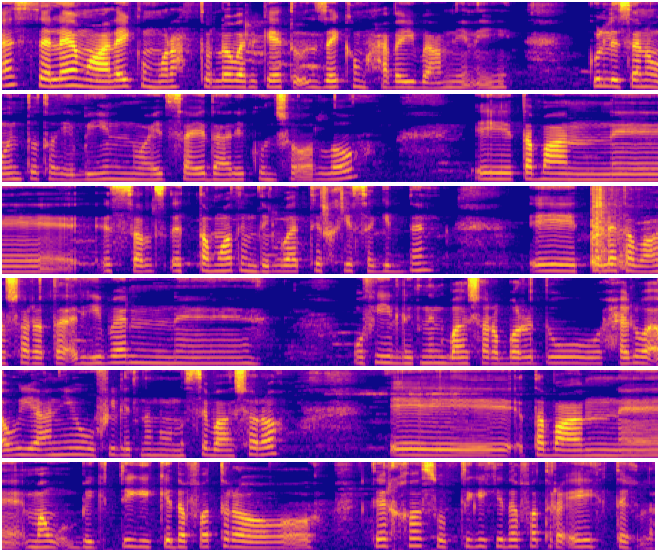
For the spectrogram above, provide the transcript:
السلام عليكم ورحمة الله وبركاته. إزيكم حبايبي؟ عاملين إيه؟ كل سنة وأنتم طيبين. وعيد سعيد عليكم إن شاء الله. إيه طبعا إيه الطماطم دلوقتي رخيصة جدا. إيه بعشرة تقريبا إيه وفي الاتنين بعشرة برضو حلوة قوي يعني وفي الاتنين ونص بعشرة. إيه طبعا مو- بتيجي كده فترة ترخص وبتيجي كده فترة إيه تغلى.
